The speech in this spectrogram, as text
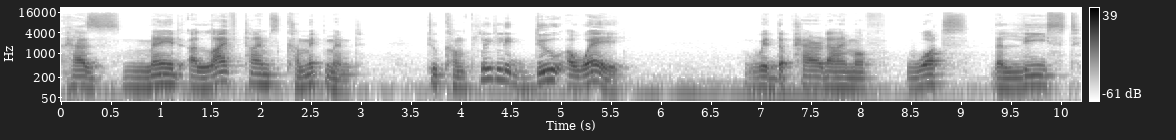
has made a lifetime's commitment to completely do away with the paradigm of what's the least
